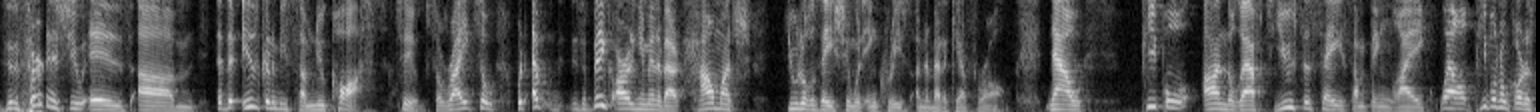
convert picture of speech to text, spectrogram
so the third issue is um, that there is going to be some new costs too. So right, so whatever, there's a big argument about how much utilization would increase under Medicare for all. Now, people on the left used to say something like, "Well, people don't go to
